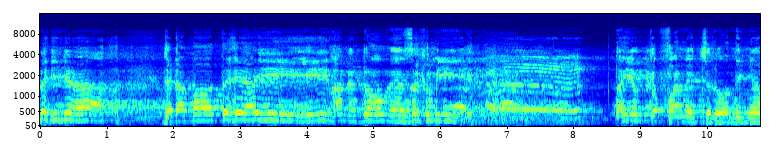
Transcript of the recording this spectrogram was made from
دہندیاں نہیاں جڑا موت ہے آئی ہن ڈومیں زخمی تائیوں کفن چروندیاں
